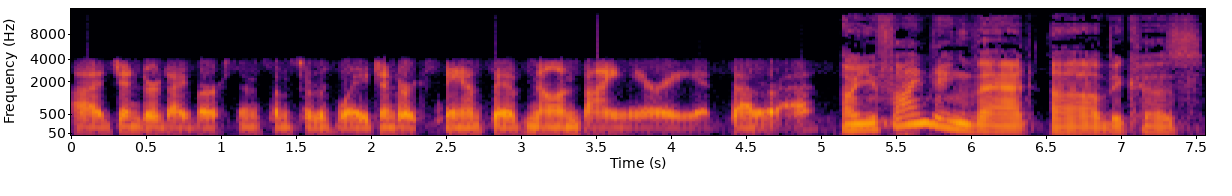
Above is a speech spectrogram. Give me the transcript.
uh, gender diverse in some sort of way, gender expansive, non binary, etc. Are you finding that uh, because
